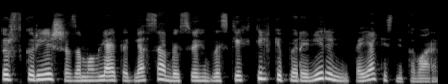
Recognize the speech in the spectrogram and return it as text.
Тож скоріше замовляйте для себе і своїх близьких тільки перевірені та якісні товари.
